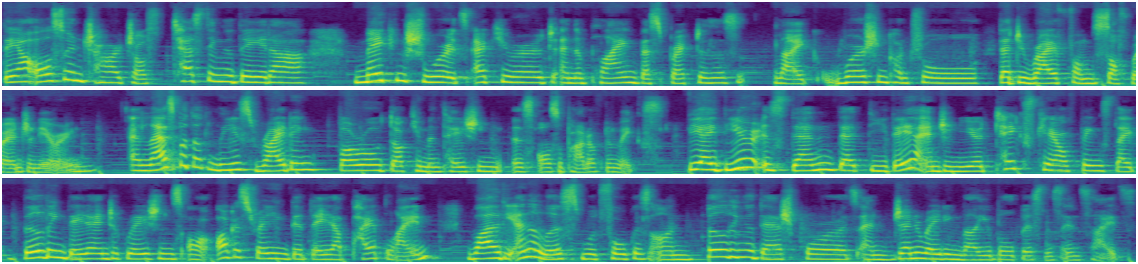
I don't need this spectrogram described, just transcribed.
They are also in charge of testing the data, making sure it's accurate, and applying best practices like version control that derive from software engineering. And last but not least, writing thorough documentation is also part of the mix. The idea is then that the data engineer takes care of things things like building data integrations or orchestrating the data pipeline, while the analysts would focus on building the dashboards and generating valuable business insights.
